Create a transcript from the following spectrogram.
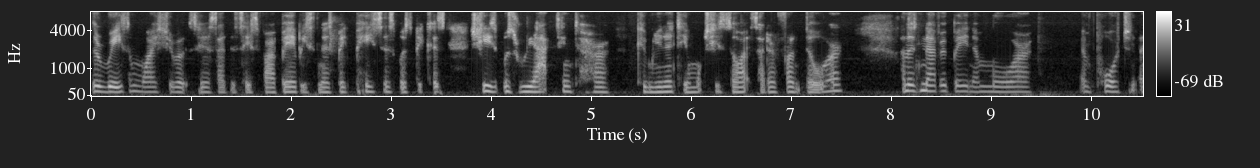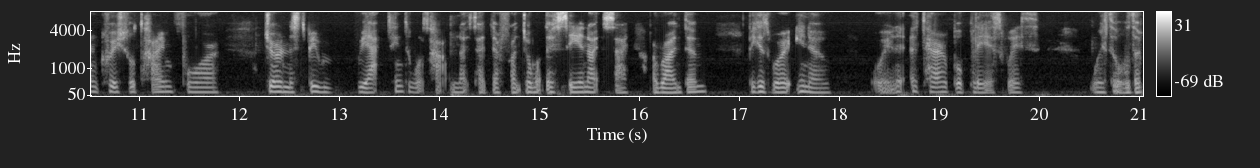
the reason why she wrote Suicide the Ceasefire Babies in those big pieces was because she was reacting to her community and what she saw outside her front door. And there's never been a more important and crucial time for journalists to be reacting to what's happening outside their front door, what they're seeing outside around them, because we're, you know, we're in a terrible place with, with all the,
